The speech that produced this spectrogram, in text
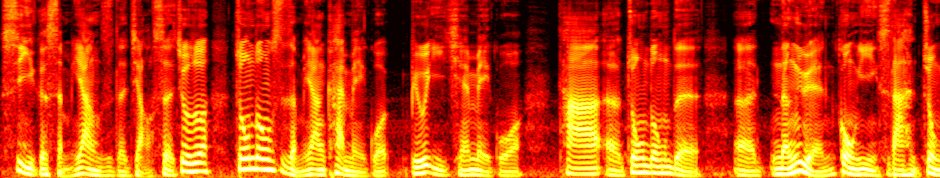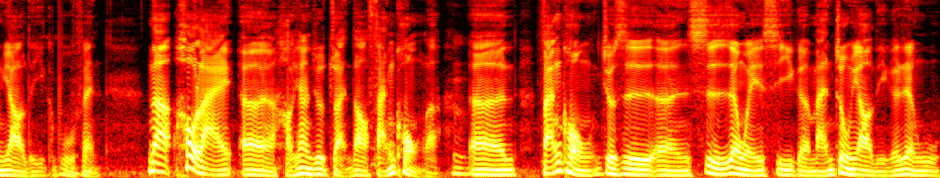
是一个什么样子的角色？就是说，中东是怎么样看美国？比如以前美国，它呃，中东的。呃，能源供应是它很重要的一个部分。那后来呃，好像就转到反恐了。呃，反恐就是呃，是认为是一个蛮重要的一个任务。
